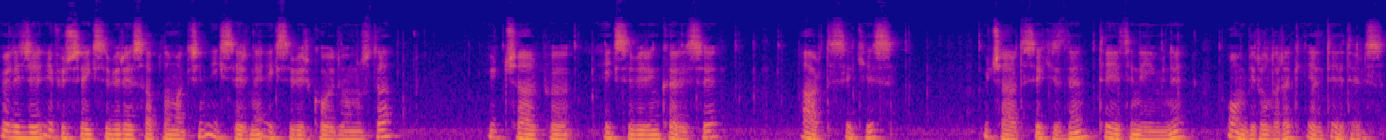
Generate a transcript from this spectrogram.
Böylece f üssü eksi 1'i hesaplamak için x yerine eksi 1 koyduğumuzda 3 çarpı eksi 1'in karesi artı 8 3 artı 8'den teğetin eğimini 11 olarak elde ederiz.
